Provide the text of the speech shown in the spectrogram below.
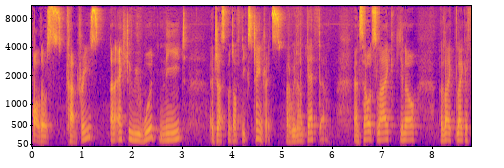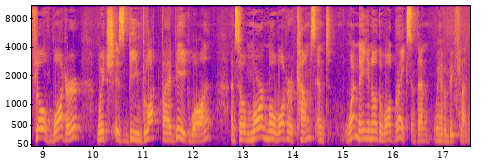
all those countries. And actually, we would need adjustment of the exchange rates, but we don't get them. And so it's like, you know, like, like a flow of water which is being blocked by a big wall. And so more and more water comes, and one day, you know, the wall breaks, and then we have a big flood.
